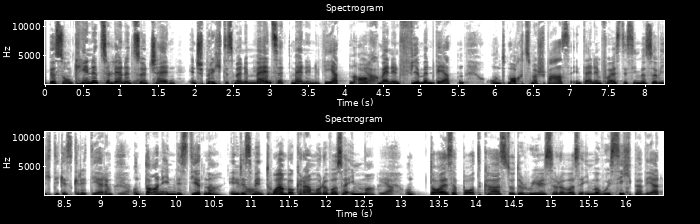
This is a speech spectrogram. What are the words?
Person kennenzulernen, zu entscheiden, entspricht es meinem Mindset, meinen Werten auch, Ja. meinen Firmenwerten und macht's mir Spaß. In deinem Fall ist das immer so ein wichtiges Kriterium. Ja. Und dann investiert man in das Genau. Mentorenprogramm oder was auch immer. Ja. Und da ist ein Podcast oder Reels oder was auch immer, wo ich sichtbar werde,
